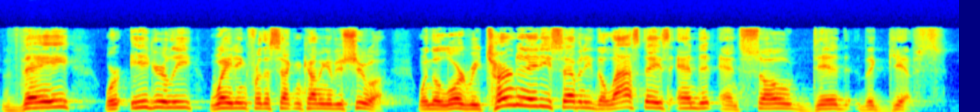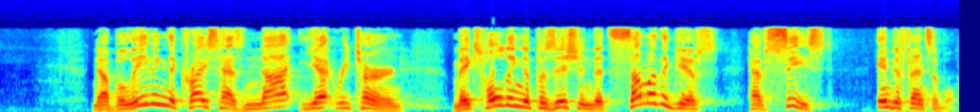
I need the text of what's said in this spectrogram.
They were eagerly waiting for the second coming of Yeshua. When the Lord returned in AD 70, the last days ended, and so did the gifts. Now, believing that Christ has not yet returned makes holding the position that some of the gifts have ceased indefensible.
